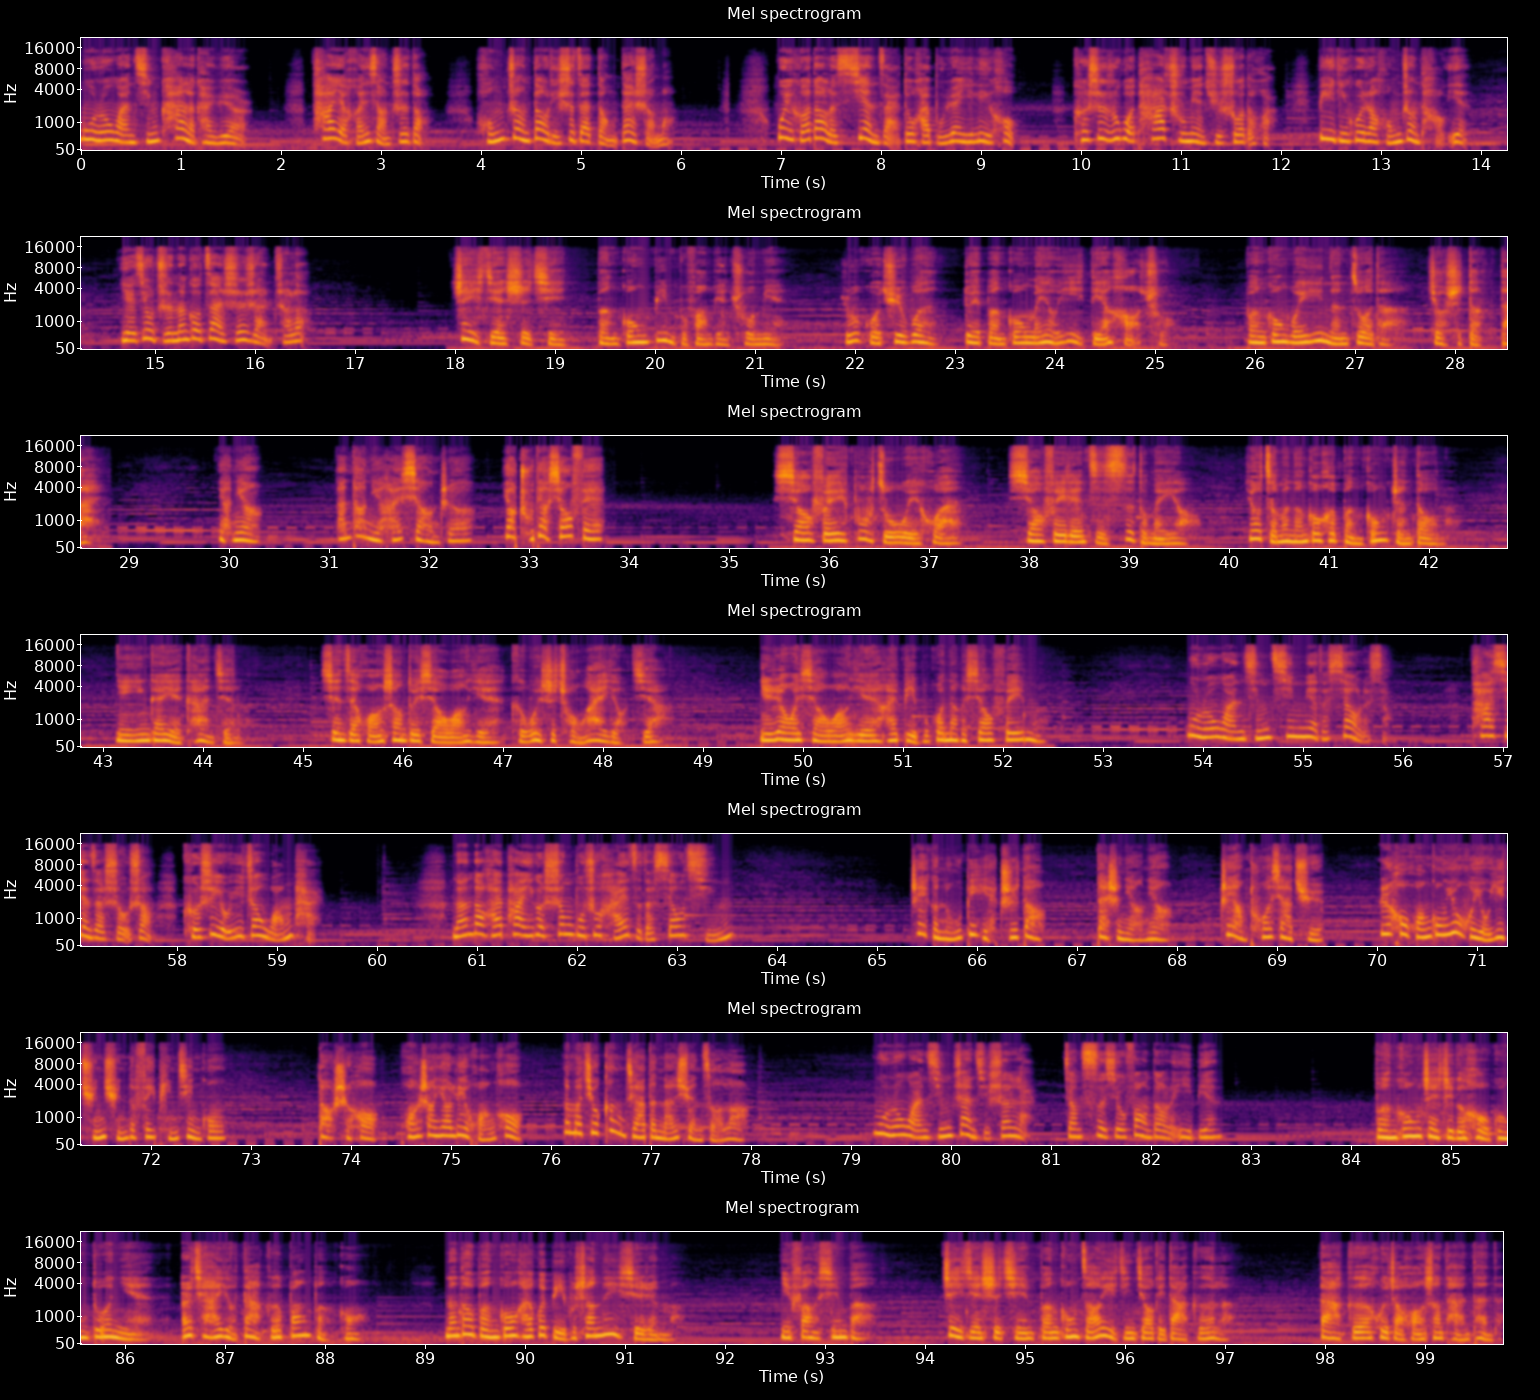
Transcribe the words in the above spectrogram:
慕容婉晴看了看月儿，她也很想知道，弘正到底是在等待什么，为何到了现在都还不愿意立后？可是如果他出面去说的话，必定会让弘正讨厌，也就只能够暂时忍着了。这件事情，本宫并不方便出面。如果去问，对本宫没有一点好处。本宫唯一能做的就是等待。娘娘，难道你还想着要除掉萧妃？萧妃不足为患，萧妃连子嗣都没有。又怎么能够和本宫争斗呢？你应该也看见了，现在皇上对小王爷可谓是宠爱有加。你认为小王爷还比不过那个萧妃吗？慕容婉晴轻蔑的笑了笑，她现在手上可是有一张王牌，难道还怕一个生不出孩子的萧晴？这个奴婢也知道，但是娘娘，这样拖下去。日后皇宫又会有一群群的妃嫔进宫，到时候皇上要立皇后，那么就更加的难选择了。慕容婉晴站起身来，将刺绣放到了一边。本宫在这个后宫多年，而且还有大哥帮本宫，难道本宫还会比不上那些人吗？你放心吧，这件事情本宫早已经交给大哥了，大哥会找皇上谈谈的。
